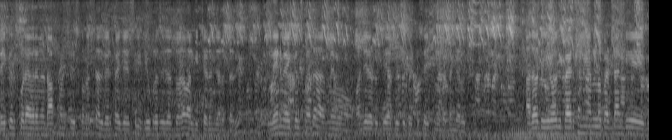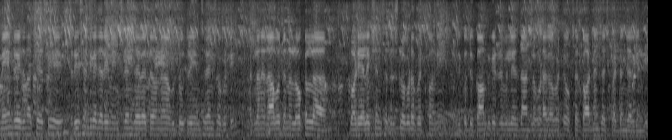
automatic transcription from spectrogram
వెహికల్స్ కూడా ఎవరైనా డాక్యుమెంట్స్ తీసుకొని వస్తే అది వెరిఫై చేసి డ్యూ ప్రొసీజర్ ద్వారా వాళ్ళకి ఇచ్చేయడం జరుగుతుంది. లేని వెహికల్స్ మీద మేము వన్ జీరో టూ సిఆర్పిసి పెట్టి స్టేషన్లో పెట్టడం జరుగుతుంది. అదొకటి ఈరోజు పేటసన్యంలో పెట్టడానికి మెయిన్ రీజన్ వచ్చేసి రీసెంట్గా జరిగిన ఇన్సిడెంట్స్ ఏవైతే ఉన్నాయో ఒక టూ త్రీ ఇన్సిడెంట్స్ ఒకటి అట్లనే రాబోతున్న లోకల్ uh, బాడీ ఎలక్షన్స్ దృష్టిలో కూడా పెట్టుకొని ఇది కొద్దిగా కాంప్లికేటెడ్ విలేజ్ దాంట్లో కూడా కాబట్టి ఒకసారి గార్డెన్స్ సెర్చ్ పెట్టడం జరిగింది.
